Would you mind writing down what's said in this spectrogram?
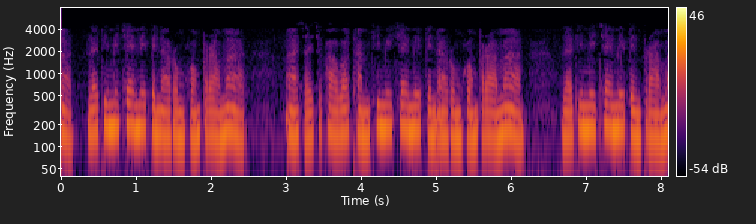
าตและที่ไม่ใช่ไม่เป็นอารมณ์ของปรามาตอาศัยสภาวธรรมที่ไม่ใช่ไม่เป็นอารมณ์ของปรามาตและที่ไม่ใช่ไม่เป็นปราม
